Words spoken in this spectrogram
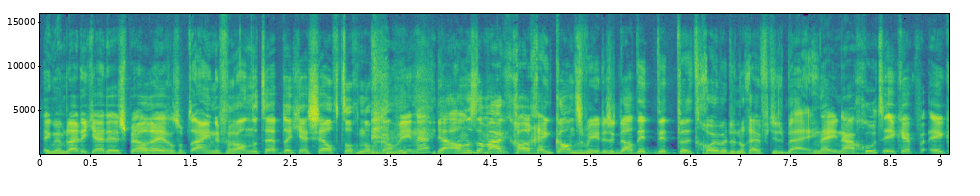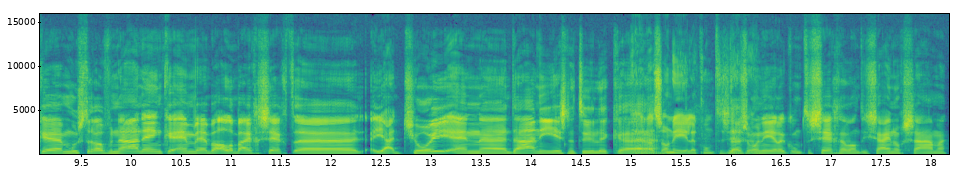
Ik ben blij dat jij de spelregels op het einde veranderd hebt. Dat jij zelf toch nog kan winnen. Ja, anders dan maak ik gewoon geen kans meer. Dus ik dacht, dit, dit, dit gooien we er nog eventjes bij. Nee, nou goed. Ik, heb, ik eh, moest erover nadenken. En we hebben allebei gezegd... eh, ja, Joy en eh, Dani is natuurlijk... Ja, dat is oneerlijk om te dat zeggen. is oneerlijk om te zeggen, want die zijn nog samen.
